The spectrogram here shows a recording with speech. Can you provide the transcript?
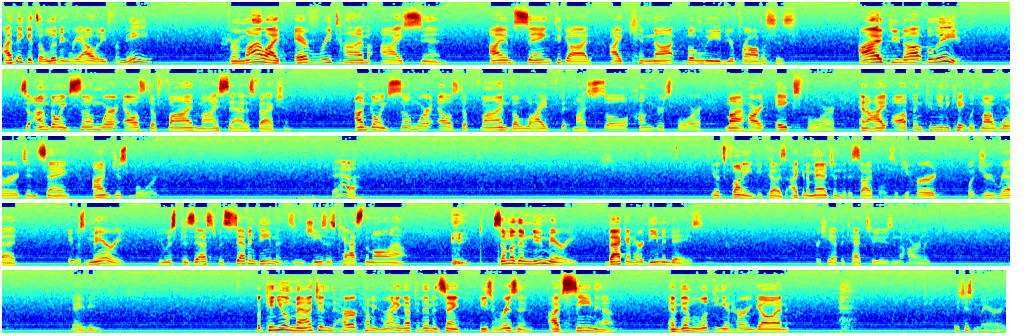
I think it's a living reality for me for my life, every time I sin, I am saying to God, I cannot believe your promises. I do not believe. So I'm going somewhere else to find my satisfaction. I'm going somewhere else to find the life that my soul hungers for, my heart aches for, and I often communicate with my words and saying, I'm just bored. Yeah, You know, it's funny because I can imagine the disciples. If you heard what Drew read, it was Mary who was possessed with seven demons, and Jesus cast them all out. Some of them knew Mary back in her demon days, where she had the tattoos and the Harley. Maybe. But can you imagine her coming running up to them and saying, He's risen. I've seen him. And them looking at her and going, it's just Mary.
